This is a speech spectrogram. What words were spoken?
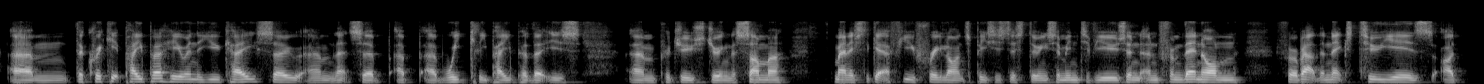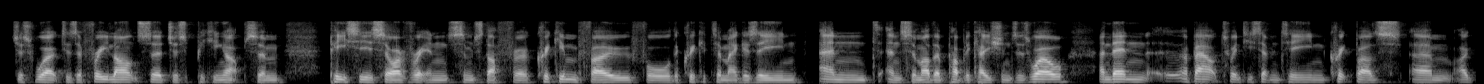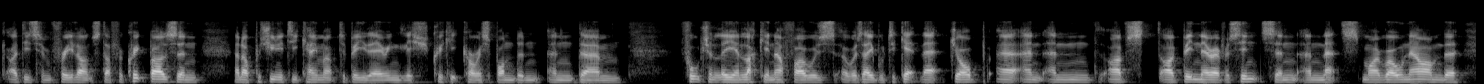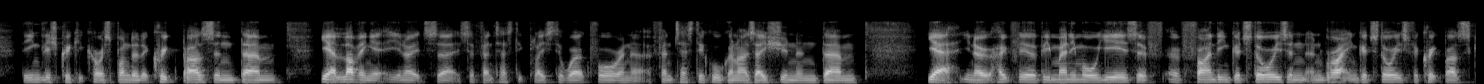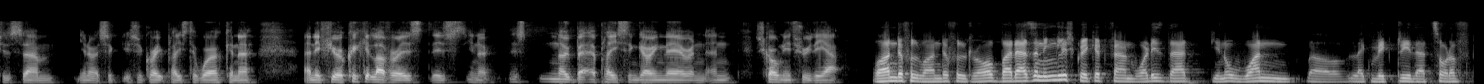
um, the cricket paper here in the uk so um, that's a, a, a, weekly paper that is um, produced during the summer. Managed to get a few freelance pieces just doing some interviews and, and from then on for about the next two years i just worked as a freelancer, just picking up some pieces. So I've written some stuff for Cricinfo, for the Cricketer magazine, and and some other publications as well. And then uh, about 2017, CricBuzz, um, I, I did some freelance stuff for CricBuzz, and an opportunity came up to be their English cricket correspondent, and um, fortunately and lucky enough, I was I was able to get that job, uh, and and I've I've been there ever since, and and that's my role now. I'm the the English cricket correspondent at CricBuzz, and um, yeah, loving it. You know, it's a, it's a fantastic place to work for and a fantastic organisation, and um, yeah, you know, hopefully there'll be many more years of, of finding good stories and, and writing good stories for CricBuzz because um, you know it's a it's a great place to work and a and if you're a cricket lover, is there's you know there's no better place than going there and, and scrolling through the app. Wonderful, wonderful, Rob. But as an English cricket fan, what is that you know one uh, like victory that sort of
